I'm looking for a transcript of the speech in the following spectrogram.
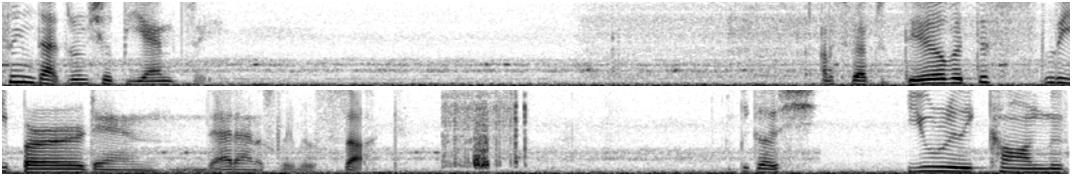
think that room should be empty. Unless we have to deal with the sleeper, then that honestly will suck. Because you really can't move.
